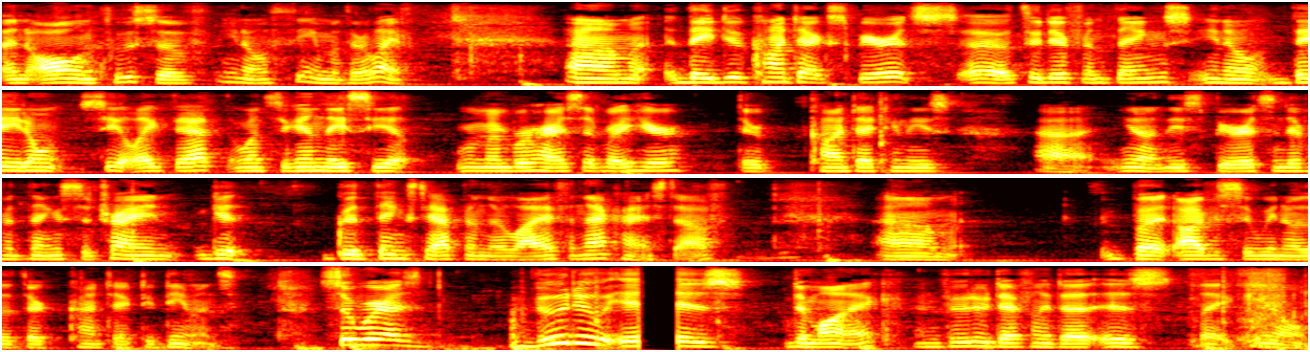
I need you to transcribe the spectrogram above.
an all-inclusive, you know, theme of their life. Um, they do contact spirits uh, through different things. You know, they don't see it like that. Once again, they see it. Remember how I said right here? They're contacting these, uh, you know, these spirits and different things to try and get good things to happen in their life and that kind of stuff. Um, but obviously, we know that they're contacting demons. So whereas voodoo is demonic, and voodoo definitely does, is like you know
